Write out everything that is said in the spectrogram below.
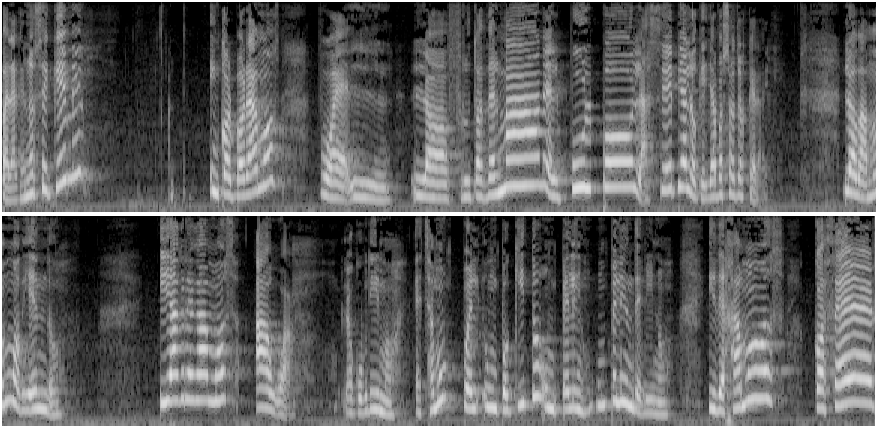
para que no se queme. Incorporamos pues los frutos del mar, el pulpo, la sepia, lo que ya vosotros queráis. Lo vamos moviendo y agregamos agua. Lo cubrimos, echamos un, poquito, un pelín, un pelín de vino y dejamos cocer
